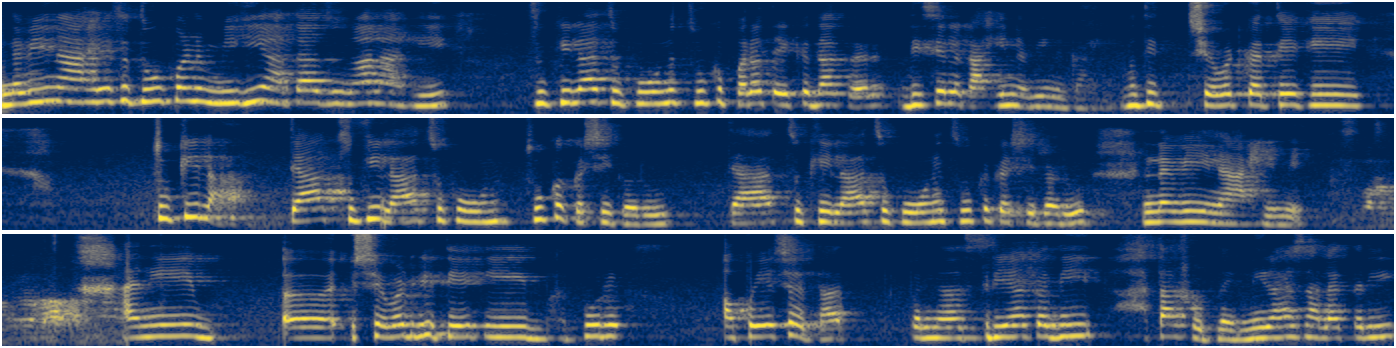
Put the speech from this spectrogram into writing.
नवीन आहेस तू पण मीही आता जुना नाही. चुकीला चुकून चूक परत एकदा कर दिसेल काही नवीन काही. मग ती शेवट करते की चुकीला त्या चुकीला चुकून चूक कशी करू? त्या चुकीला चुकून चूक कशी करू? नवीन आहे मी. आणि शेवट घेते की भरपूर अपयश येतात. पण स्त्रिया कधी हताश होत नाहीत. निराश झाल्या तरी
